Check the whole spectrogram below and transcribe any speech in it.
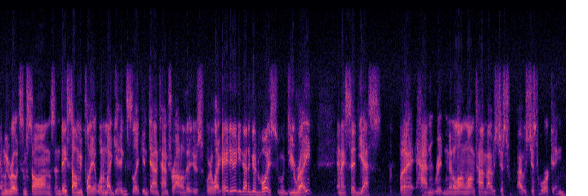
and we wrote some songs and they saw me play at one of my gigs like in downtown Toronto. They just were like, "Hey, dude, you got a good voice. Do you write?" And I said yes but I hadn't written in a long, long time. I was just I was just working.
